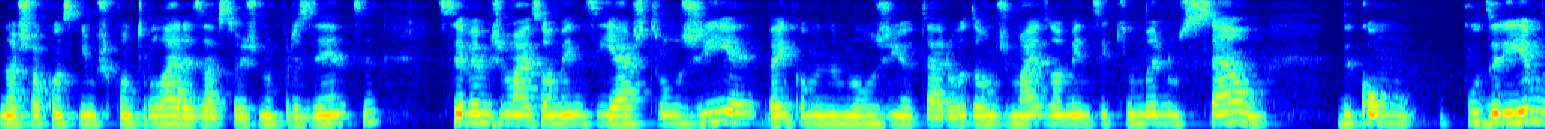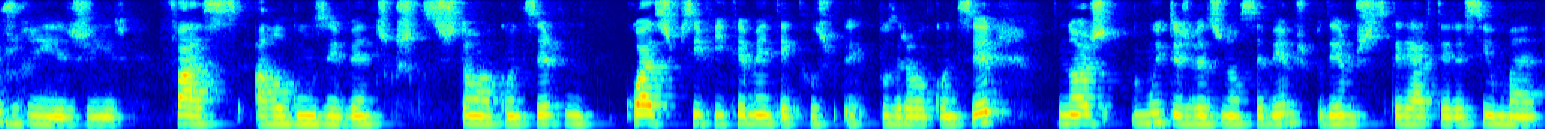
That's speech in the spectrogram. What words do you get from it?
nós só conseguimos controlar as ações no presente. Sabemos mais ou menos, e a astrologia, bem como a numerologia e o tarot, dão-nos mais ou menos aqui uma noção de como poderemos reagir face a alguns eventos que estão a acontecer, quase especificamente é que, eles, é que poderão acontecer. Nós muitas vezes não sabemos, podemos se calhar ter assim uma,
